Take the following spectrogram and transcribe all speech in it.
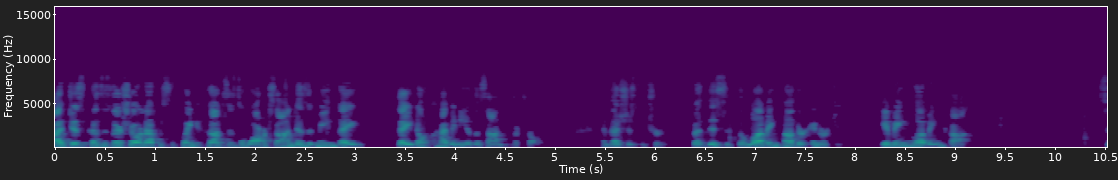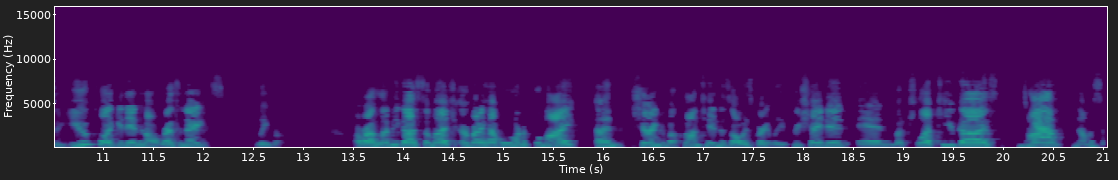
Uh, just because they're showing up as the Queen of Cups as a water sign doesn't mean they they don't have any other signs in their chart, and that's just the truth. But this is the loving mother energy, giving, loving, kind. So you plug it in how it resonates, Libra. All right. Love you guys so much. Everybody have a wonderful night. And sharing of my content is always greatly appreciated. And much love to you guys. Mwah. Namaste.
